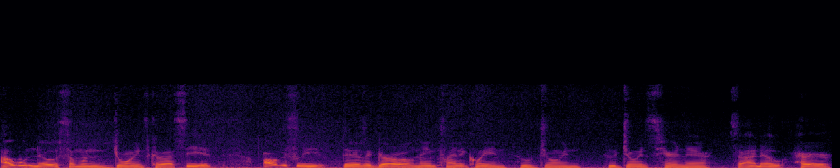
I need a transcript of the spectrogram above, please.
I will know if someone joins because I see it. Obviously, there's a girl named Planet Queen who joined, who joins here and there. So I know her,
